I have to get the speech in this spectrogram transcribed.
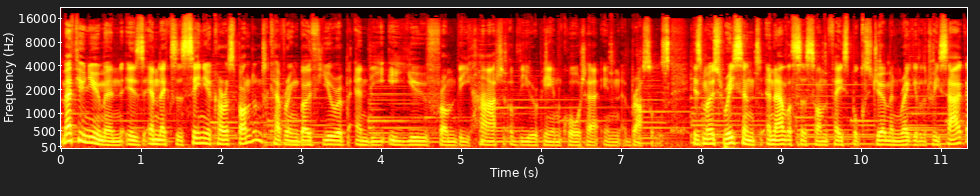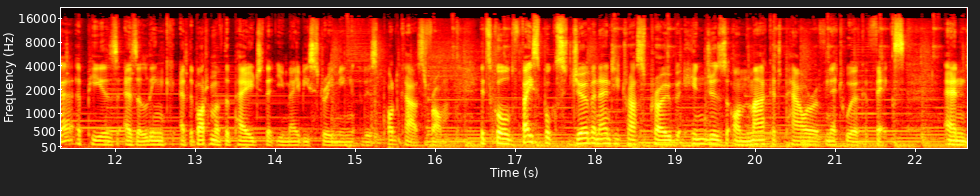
Matthew Newman is MLEX's senior correspondent covering both Europe and the EU from the heart of the European Quarter in Brussels. His most recent analysis on Facebook's German regulatory saga appears as a link at the bottom of the page that you may be streaming this podcast from. It's called Facebook's German Antitrust Probe Hinges on Market Power of Network Effects and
